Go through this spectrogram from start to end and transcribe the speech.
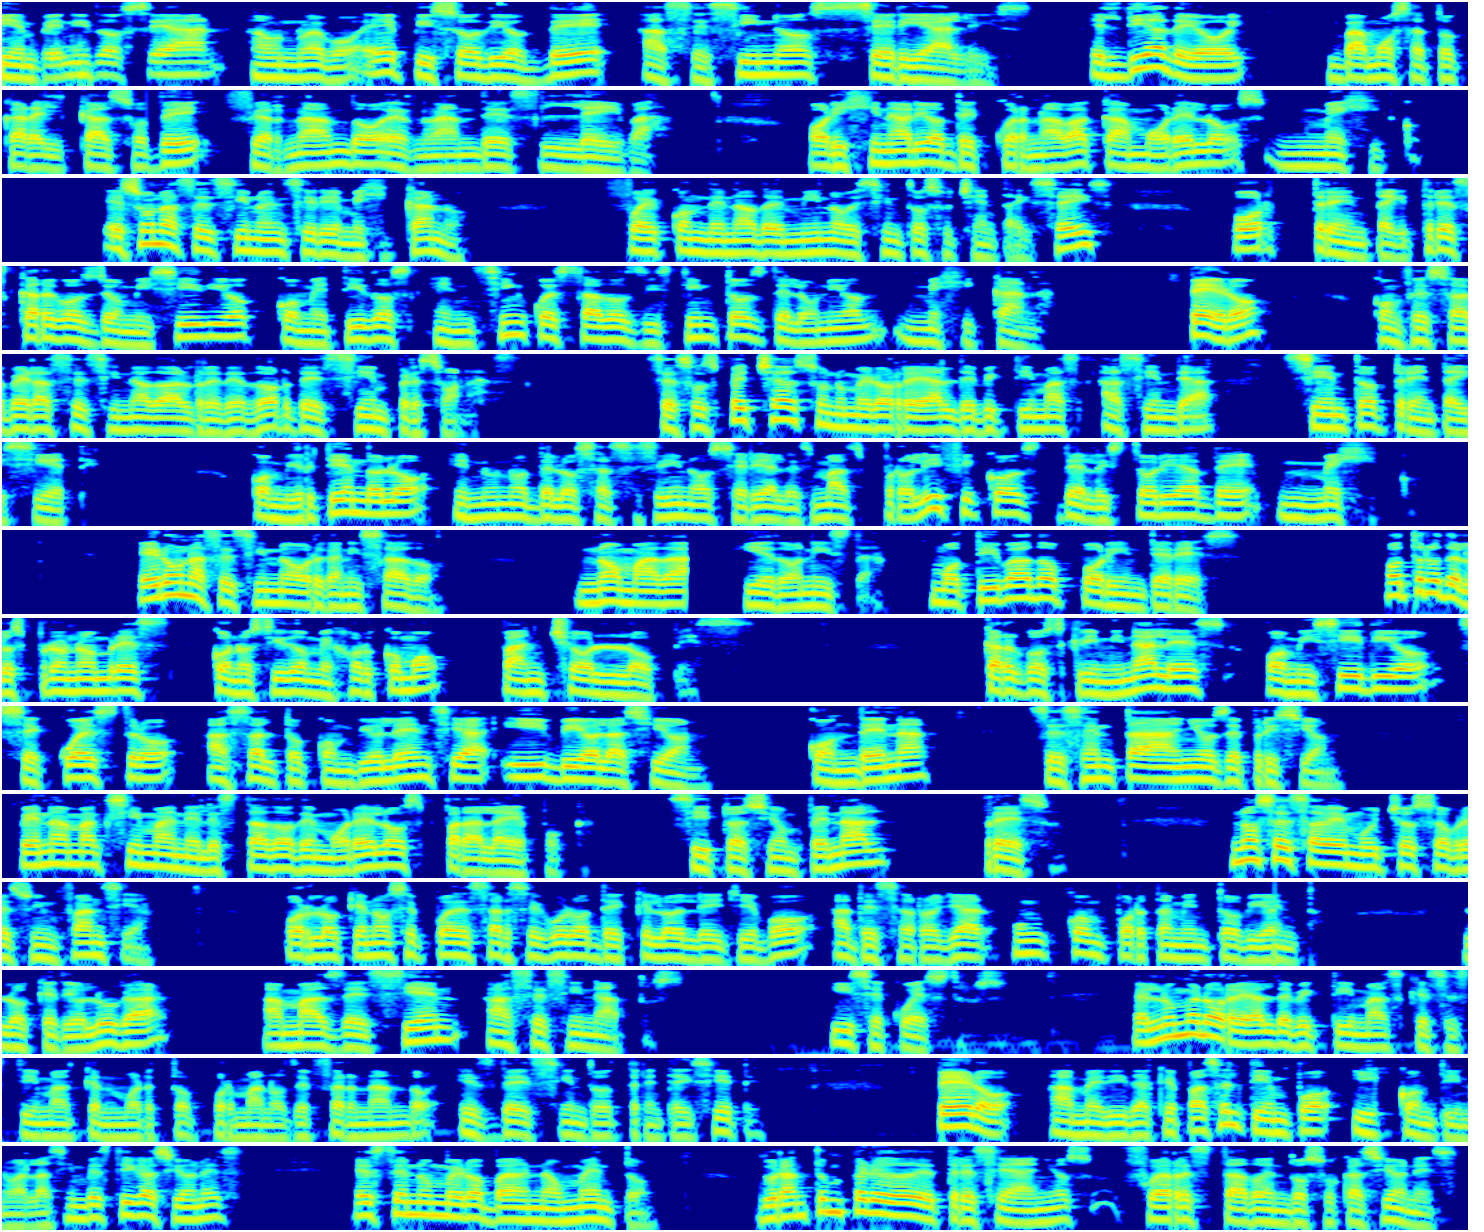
bienvenidos sean a un nuevo episodio de Asesinos Seriales. El día de hoy vamos a tocar el caso de Fernando Hernández Leiva, originario de Cuernavaca, Morelos, México. Es un asesino en serie mexicano. Fue condenado en 1986 por 33 cargos de homicidio cometidos en cinco estados distintos de la Unión Mexicana, pero confesó haber asesinado alrededor de 100 personas. Se sospecha su número real de víctimas asciende a 137, convirtiéndolo en uno de los asesinos seriales más prolíficos de la historia de México. Era un asesino organizado, nómada y hedonista, motivado por interés. Otro de los pronombres conocido mejor como Pancho López cargos criminales, homicidio, secuestro, asalto con violencia y violación. Condena 60 años de prisión. Pena máxima en el estado de Morelos para la época. Situación penal, preso. No se sabe mucho sobre su infancia, por lo que no se puede estar seguro de que lo le llevó a desarrollar un comportamiento violento, lo que dio lugar a más de 100 asesinatos y secuestros. El número real de víctimas que se estima que han muerto por manos de Fernando es de 137. Pero a medida que pasa el tiempo y continúan las investigaciones, este número va en aumento. Durante un periodo de 13 años fue arrestado en dos ocasiones,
